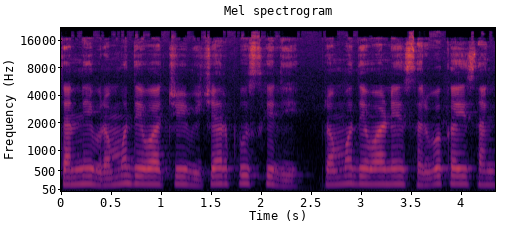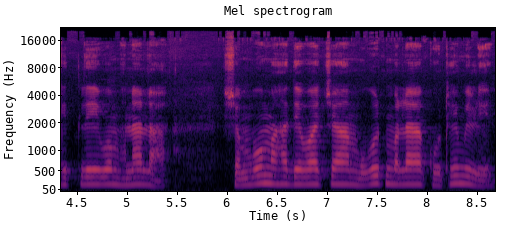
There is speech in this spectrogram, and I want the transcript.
त्यांनी ब्रह्मदेवाची विचारपूस केली. ब्रह्मदेवाने सर्व काही सांगितले व म्हणाला शंभू महादेवाचा मुकुट मला कोठे मिळेल?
